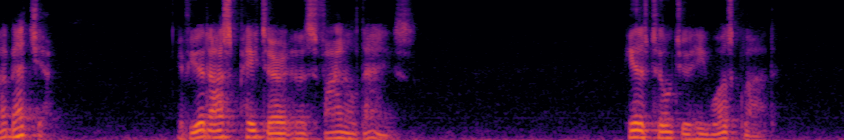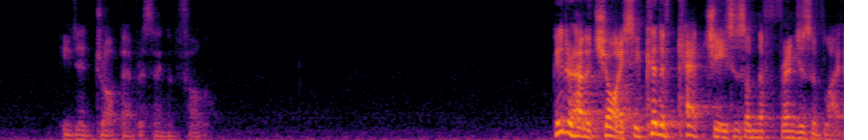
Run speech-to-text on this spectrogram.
But I bet you, if you had asked Peter in his final days, he'd have told you he was glad he did drop everything and follow. Peter had a choice. He could have kept Jesus on the fringes of life.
